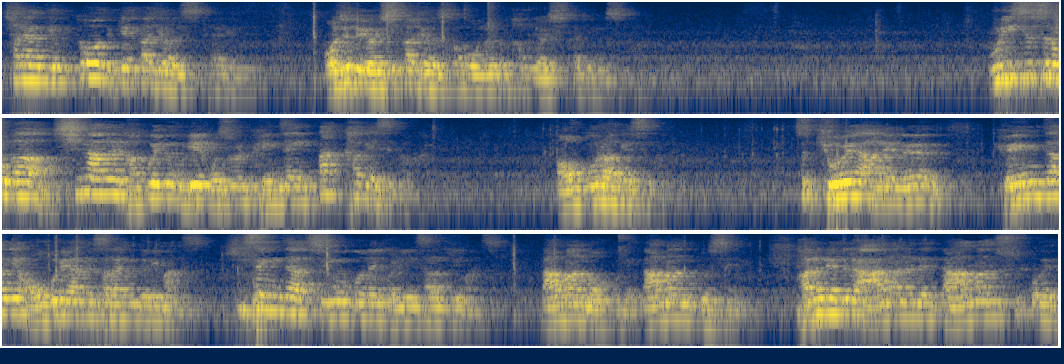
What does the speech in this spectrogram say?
찬양팀 또 늦게까지 연습해야겠네. 어제도 10시까지 연습하고 오늘도 밤 10시까지 연습하고. 우리 스스로가 신앙을 갖고 있는 우리의 모습을 굉장히 딱하게 생각합니다. 억울하게 생각합니다. 그래서 교회 안에는 굉장히 억울해하는 사람들이 많습니다. 희생자 증후군에 걸린 사람들이 많습니다. 나만 억울해, 나만 고생. 다른 애들은 안 하는데 나만 수고해.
